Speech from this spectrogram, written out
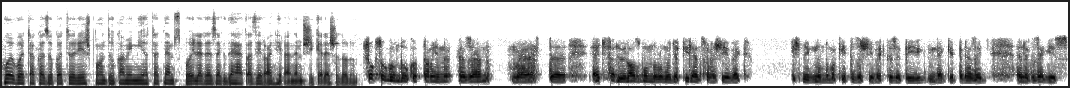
hol voltak azok a töréspontok, ami miatt hát nem spoilerezek, de hát azért annyira nem sikeres a dolog. Sokszor gondolkodtam én ezen, mert eh, egyfelől azt gondolom, hogy a 90-es évek és még mondom a 2000-es évek közepéig mindenképpen ez egy, ennek az egész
